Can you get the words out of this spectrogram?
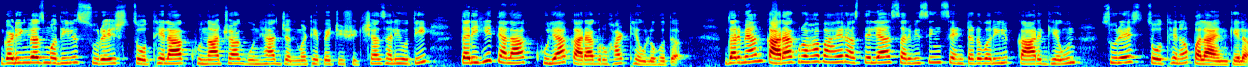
गडिंग्लजमधील सुरेश चोथेला खुनाच्या गुन्ह्यात जन्मठेपेची शिक्षा झाली होती तरीही त्याला खुल्या कारागृहात ठेवलं होतं. दरम्यान कारागृहाबाहेर असलेल्या सर्व्हिसिंग सेंटरवरील कार घेऊन सुरेश चोथेनं पलायन केलं.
